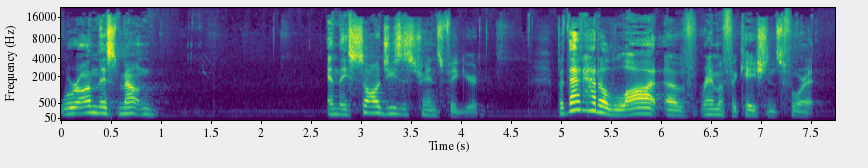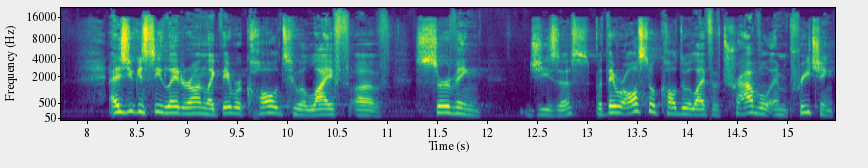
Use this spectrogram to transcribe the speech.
were on this mountain and they saw Jesus transfigured. But that had a lot of ramifications for it. As you can see later on, like they were called to a life of serving Jesus, but they were also called to a life of travel and preaching,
